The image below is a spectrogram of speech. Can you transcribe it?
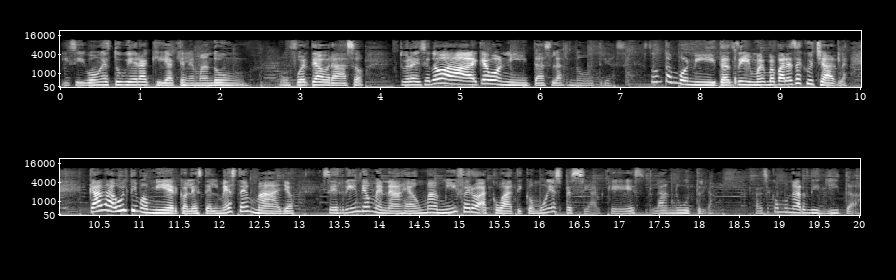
Y si Ivonne estuviera aquí, a quien le mando un, un fuerte abrazo, estuviera diciendo, ay, qué bonitas las nutrias. Son tan bonitas, sí, me, parece escucharla. Cada último miércoles del mes de mayo se rinde homenaje a un mamífero acuático muy especial, que es la nutria. Parece como una ardillita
